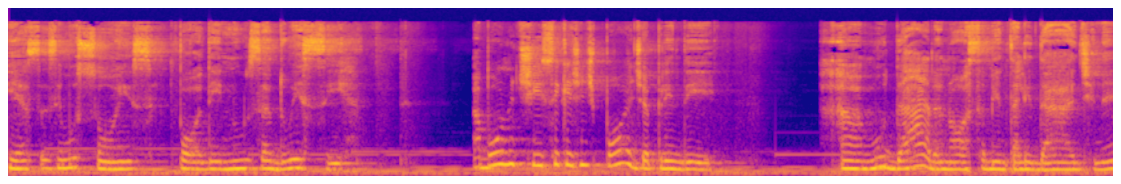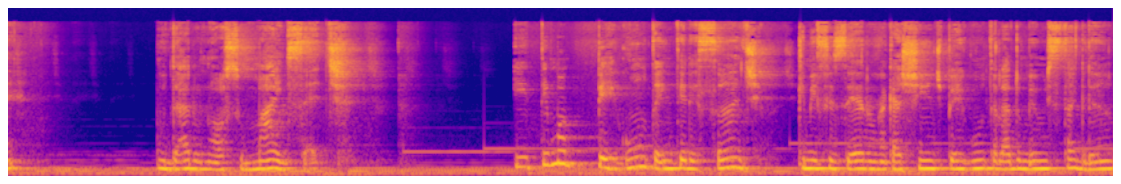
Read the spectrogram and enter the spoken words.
e essas emoções podem nos adoecer. A boa notícia é que a gente pode aprender a mudar a nossa mentalidade, né? Mudar o nosso mindset. E tem uma pergunta interessante que me fizeram na caixinha de pergunta lá do meu Instagram.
